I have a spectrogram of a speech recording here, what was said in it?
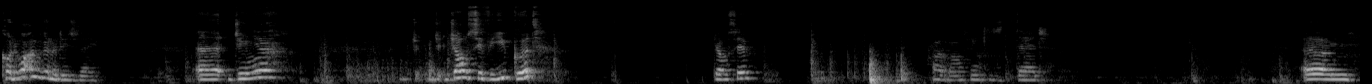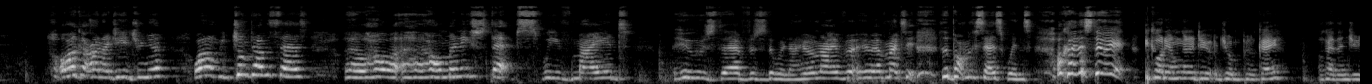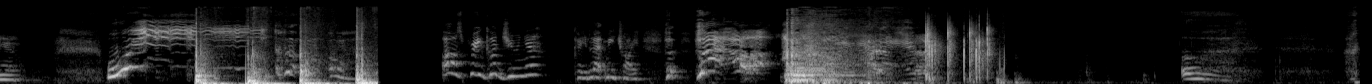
Cody, what are we gonna do today? Uh, Junior, J Joseph, are you good? Joseph? I don't know. I think he's dead. Um. Oh, I got an idea, Junior. Why don't we jump down the stairs? Uh, how uh, how many steps we've made? Who's the ever's the winner? Whoever whoever makes it to the bottom of the stairs wins. Okay, let's do it. Cody, I'm gonna do a jump. Okay. Okay then, Junior. Whee! That was pretty good, Junior. Okay, let me try.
